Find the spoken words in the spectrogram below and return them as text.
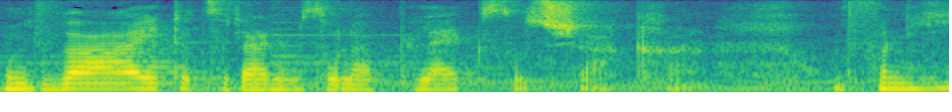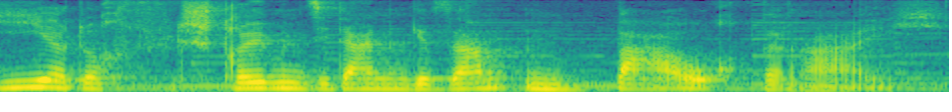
und weiter zu deinem Solarplexus-Chakra. Und von hier durchströmen sie deinen gesamten Bauchbereich.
